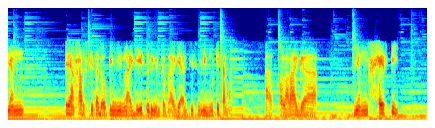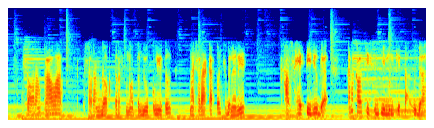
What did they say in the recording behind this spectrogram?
yang yang harus kita dopingin lagi itu dengan kebahagiaan sistem imun kita mas uh, olahraga yang happy seorang perawat seorang dokter semua pendukung itu masyarakat pun sebenarnya harus happy juga karena kalau sistem imun kita udah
